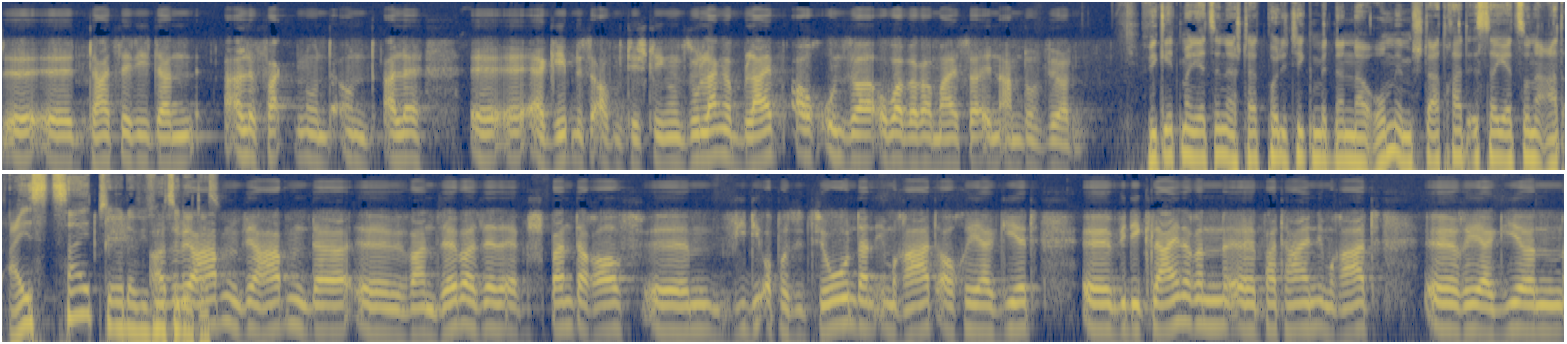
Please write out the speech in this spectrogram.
äh, äh tatsächlich dann alle Fakten und, und alle äh, Ergebnisse auf dem Tisch liegen. Und so lange bleibt auch unser Oberbürgermeister in Amt und Würden. Wie geht man jetzt in der Stadtpolitik miteinander um? Im Stadtrat ist da jetzt so eine Art Eiszeit oder wie Also wir das? haben, wir haben da, äh, wir waren selber sehr, sehr gespannt darauf, äh, wie die Opposition dann im Rat auch reagiert, äh, wie die kleineren äh, Parteien im Rat äh, reagieren.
